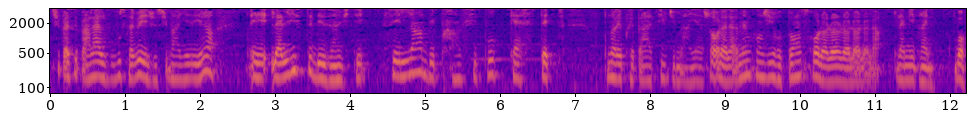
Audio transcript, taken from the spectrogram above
je suis passée par là, vous savez, je suis mariée déjà. Et la liste des invités, c'est l'un des principaux casse-têtes dans les préparatifs du mariage. Oh là là, même quand j'y repense, oh là là là là là là, la migraine. Bon.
